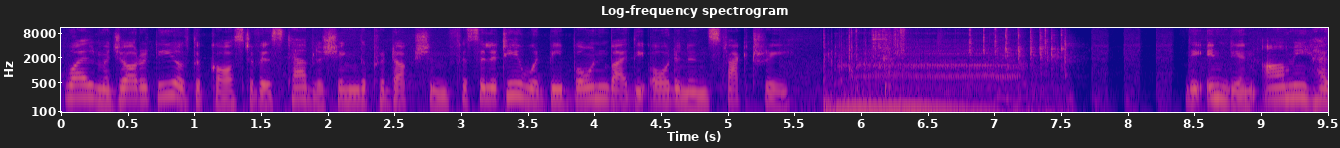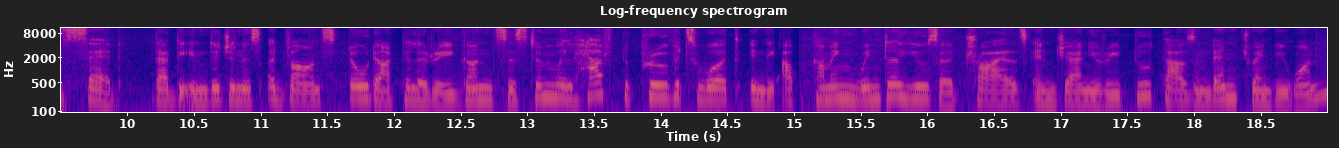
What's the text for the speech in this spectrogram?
while majority of the cost of establishing the production facility would be borne by the ordnance factory. The Indian Army has said that the indigenous advanced towed artillery gun system will have to prove its worth in the upcoming winter user trials in January 2021,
